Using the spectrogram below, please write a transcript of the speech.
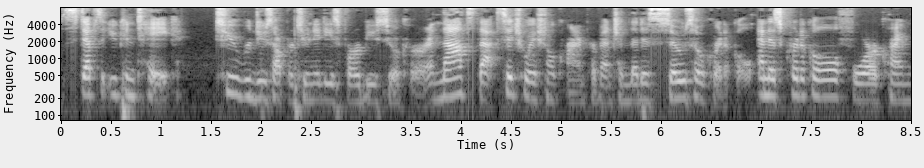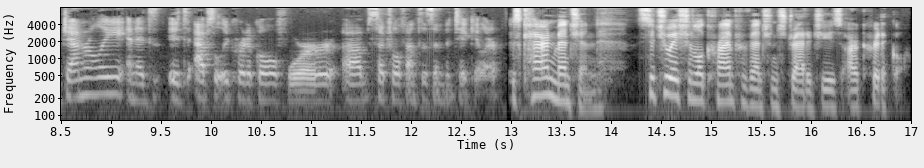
steps that you can take to reduce opportunities for abuse to occur. And that's that situational crime prevention that is so, so critical and is critical for crime generally. And it's, it's absolutely critical for um, sexual offenses in particular. As Karen mentioned, situational crime prevention strategies are critical.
